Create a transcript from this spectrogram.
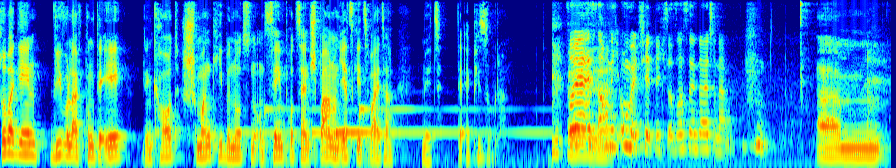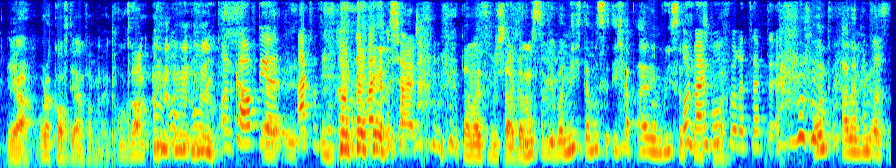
Rübergehen, vivolive.de, den Code schmanky benutzen und 10% sparen. Und jetzt geht's weiter mit der Episode. Soja ist auch nicht umweltschädlich, das was wir in Deutschland haben. Ähm, ja, oder kauf dir einfach mein Programm. Und kauf dir Äh, Axels Programm, dann weißt du Bescheid. Dann weißt du Bescheid. Da musst du dir aber nicht, da musst du, ich habe all den Research Und mein Buch gemacht. für Rezepte. Und Annalene als,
